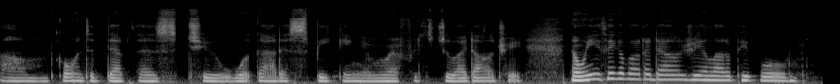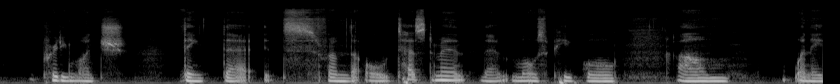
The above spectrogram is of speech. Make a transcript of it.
um, go into depth as to what God is speaking in reference to idolatry. Now, when you think about idolatry, a lot of people pretty much think that it's from the Old Testament, that most people, um, when they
